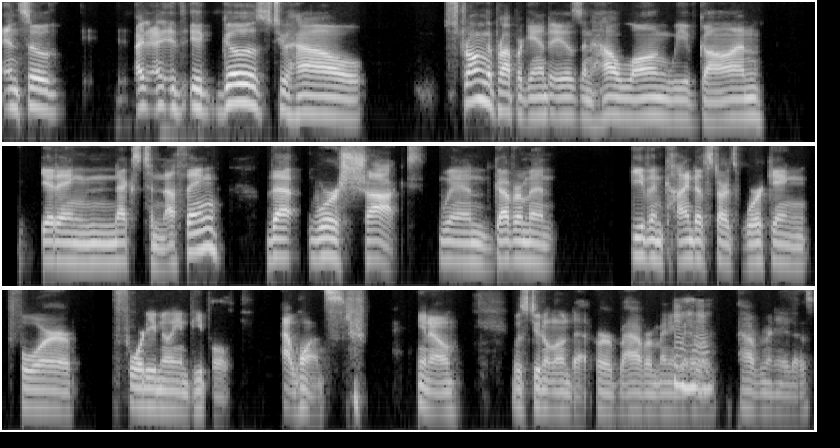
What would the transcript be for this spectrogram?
And so I- it, it goes to how strong the propaganda is and how long we've gone getting next to nothing that we're shocked when government even kind of starts working for 40 million people at once you know with student loan debt or however many Mhm. however many it is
